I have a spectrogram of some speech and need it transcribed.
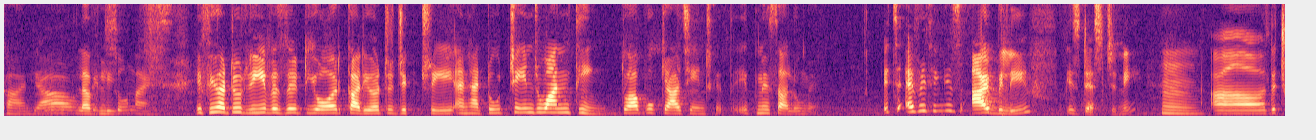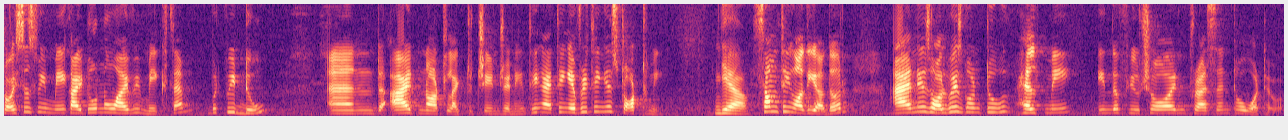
Khan. yeah Lovely. So nice If you had to revisit your career trajectory and had to change one thing, तो आप वो क्या change करते इतने सालों में? it's everything is i believe is destiny uh, the choices we make i don't know why we make them but we do and i'd not like to change anything i think everything has taught me Yeah. something or the other and is always going to help me in the future or in present or whatever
